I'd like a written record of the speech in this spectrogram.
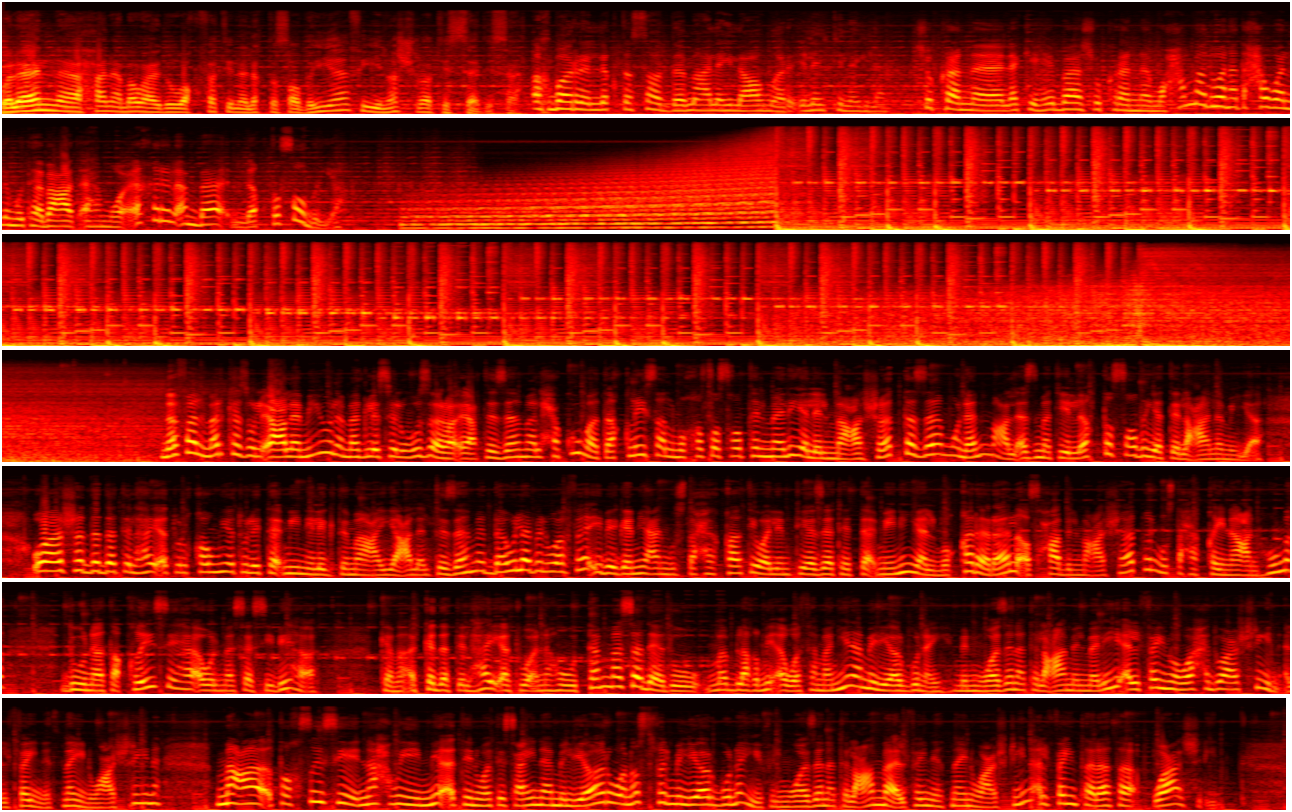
والآن حان موعد وقفتنا الاقتصادية في نشرة السادسة. أخبار الاقتصاد مع ليلى عمر. إليك ليلى. شكرا لك هبة. شكرا محمد. ونتحول لمتابعة أهم وآخر الأنباء الاقتصادية. نفى المركز الإعلامي لمجلس الوزراء اعتزام الحكومة تقليص المخصصات المالية للمعاشات تزامنا مع الأزمة الاقتصادية العالمية. وشددت الهيئة القومية للتأمين الاجتماعي على التزام الدولة بالوفاء بجميع المستحقات والامتيازات التأمينية المقررة لأصحاب المعاشات والمستحقين عنهم دون تقليصها أو المساس بها. كما أكدت الهيئة أنه تم سداد مبلغ 180 مليار جنيه من موازنة العام المالي 2021-2022 مع تخصيص نحو 190 مليار ونصف المليار جنيه في الموازنة العامة 2022-2023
